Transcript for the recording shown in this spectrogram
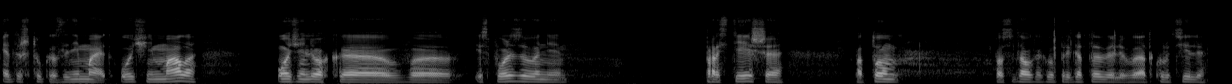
эта штука занимает очень мало очень легкая в использовании. простейшее. Потом, после того, как вы приготовили, вы открутили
